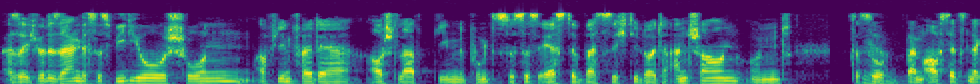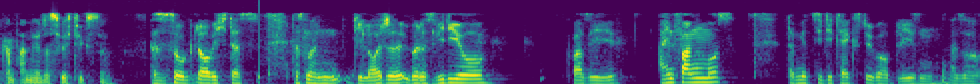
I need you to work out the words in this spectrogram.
Also ich würde sagen, dass das Video schon auf jeden Fall der ausschlaggebende Punkt ist. Das ist das Erste, was sich die Leute anschauen und das ja. so beim Aufsetzen der Kampagne das Wichtigste. Das ist so, glaube ich, dass, dass man die Leute über das Video quasi einfangen muss damit sie die Texte überhaupt lesen. Also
